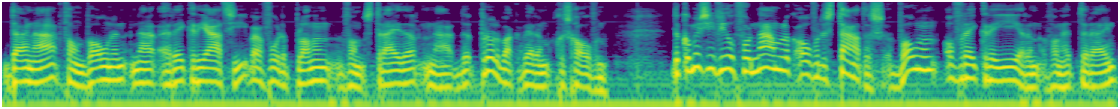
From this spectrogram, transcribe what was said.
daarna van wonen naar recreatie... waarvoor de plannen van Strijder naar de prullenbak werden geschoven. De commissie viel voornamelijk over de status wonen of recreëren van het terrein...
